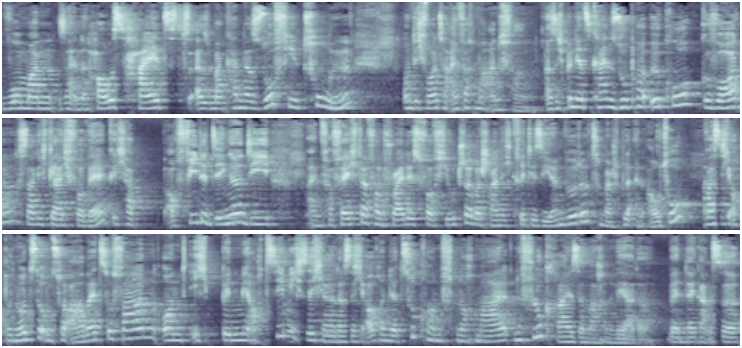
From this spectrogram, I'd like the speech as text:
wo man sein Haus heizt, also man kann da so viel tun. Und ich wollte einfach mal anfangen. Also ich bin jetzt kein super Öko geworden, sage ich gleich vorweg. Ich habe auch viele Dinge, die ein Verfechter von Fridays for Future wahrscheinlich kritisieren würde. Zum Beispiel ein Auto, was ich auch benutze, um zur Arbeit zu fahren. Und ich bin mir auch ziemlich sicher, dass ich auch in der Zukunft nochmal eine Flugreise machen werde, wenn der ganze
